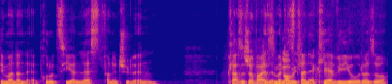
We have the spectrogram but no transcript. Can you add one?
den man dann äh, produzieren lässt von den SchülerInnen? Klassischerweise sind, immer dieses kleine Erklärvideo oder so.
